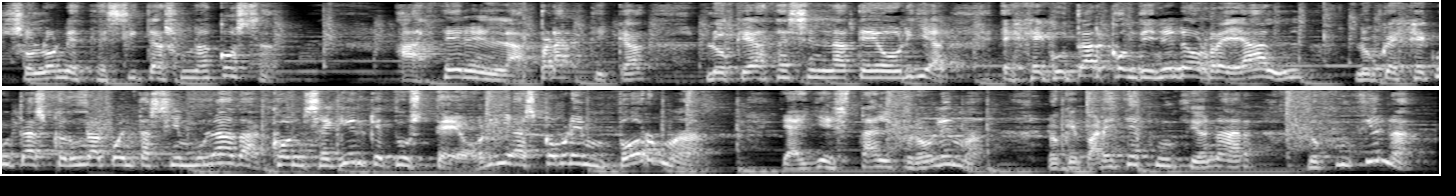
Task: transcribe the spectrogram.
Solo necesitas una cosa, hacer en la práctica lo que haces en la teoría, ejecutar con dinero real lo que ejecutas con una cuenta simulada, conseguir que tus teorías cobren forma. Y ahí está el problema. Lo que parece funcionar no funciona.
